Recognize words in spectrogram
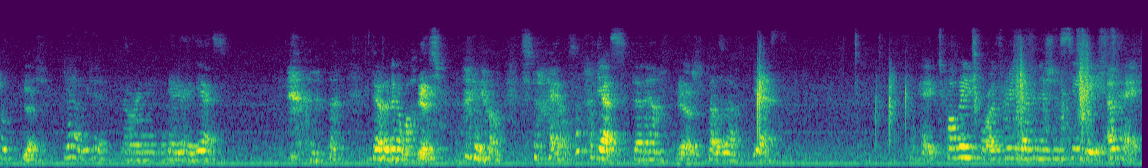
Oh. Yes. Yeah, we did. No, okay, yes. It's been a while. Yes, I know, Stiles. Yes, Donnell, Yes. thumbs. Yes. Okay, twelve eighty-four oh three definition CD, okay.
